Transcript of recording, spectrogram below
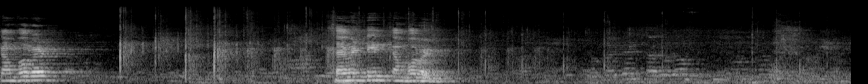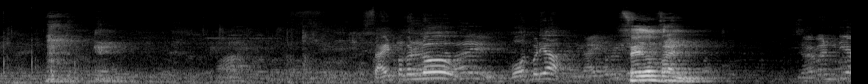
Come forward seventeen come forward side पकड़ लो। बहुत बढ़िया। फ़ेज़ ऑन फ्रंट सेवेंटी है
